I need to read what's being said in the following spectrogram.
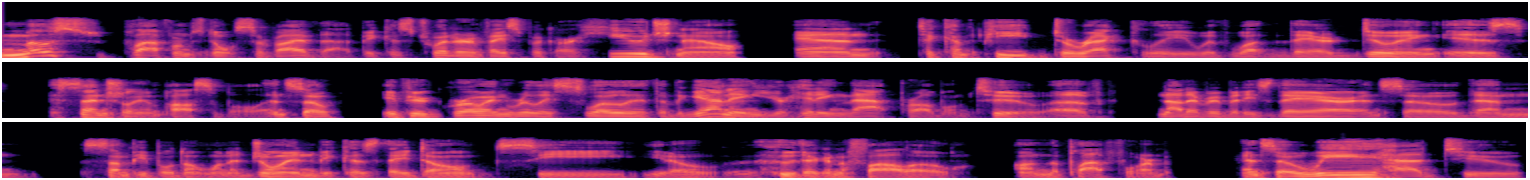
most platforms don't survive that because Twitter and Facebook are huge now. And to compete directly with what they're doing is essentially impossible. And so if you're growing really slowly at the beginning, you're hitting that problem too of not everybody's there. And so then some people don't want to join because they don't see, you know, who they're going to follow on the platform. And so we had to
